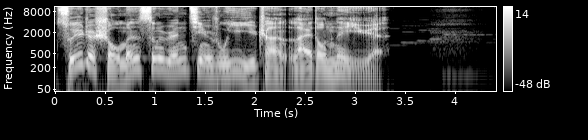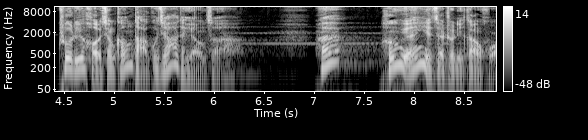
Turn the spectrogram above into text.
随着守门僧人进入驿站，来到内院，这里好像刚打过架的样子。哎，恒远也在这里干活。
